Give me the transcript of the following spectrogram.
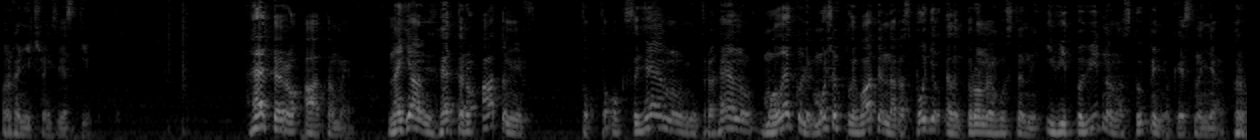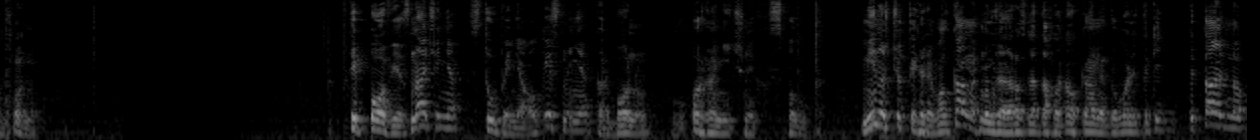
органічних зв'язків. Гетероатоми. Наявність гетероатомів, тобто оксигену, нітрогену, в молекулі може впливати на розподіл електронної густини і відповідно на ступінь окиснення карбону. Типові значення ступеня окиснення карбону в органічних сполуках. Мінус 4 в алканах. Ми вже розглядали алкани доволі таки детально,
